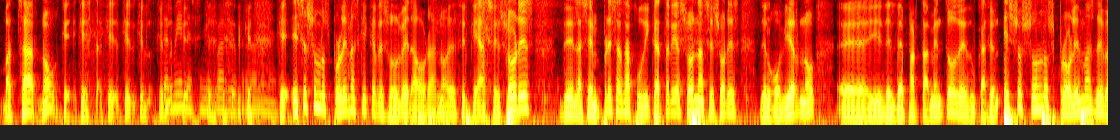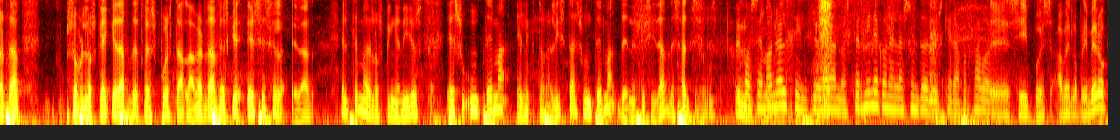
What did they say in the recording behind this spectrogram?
Bachar, ¿no? Que, que, que, Termine, señor Barrio, que, esos son los problemas que hay que resolver ahora, ¿no? Es decir, que asesores de las empresas adjudicatarias son asesores del gobierno eh, y del Departamento de Educación. Esos son los problemas de verdad sobre los que hay que dar respuesta. La verdad es que ese es el, el, tema de los pinganillos es un tema electoralista, es un tema de necesidad de Sánchez. José Manuel Gil, Ciudadanos, termine con el asunto de euskera, por favor. Eh, sí, pues a ver, lo primero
